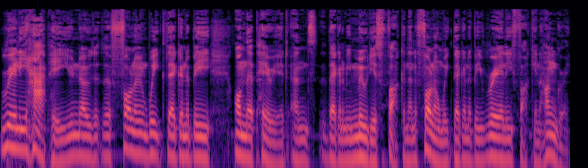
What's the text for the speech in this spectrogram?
really happy, you know that the following week they're going to be on their period and they're going to be moody as fuck, and then the following week they're going to be really fucking hungry,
